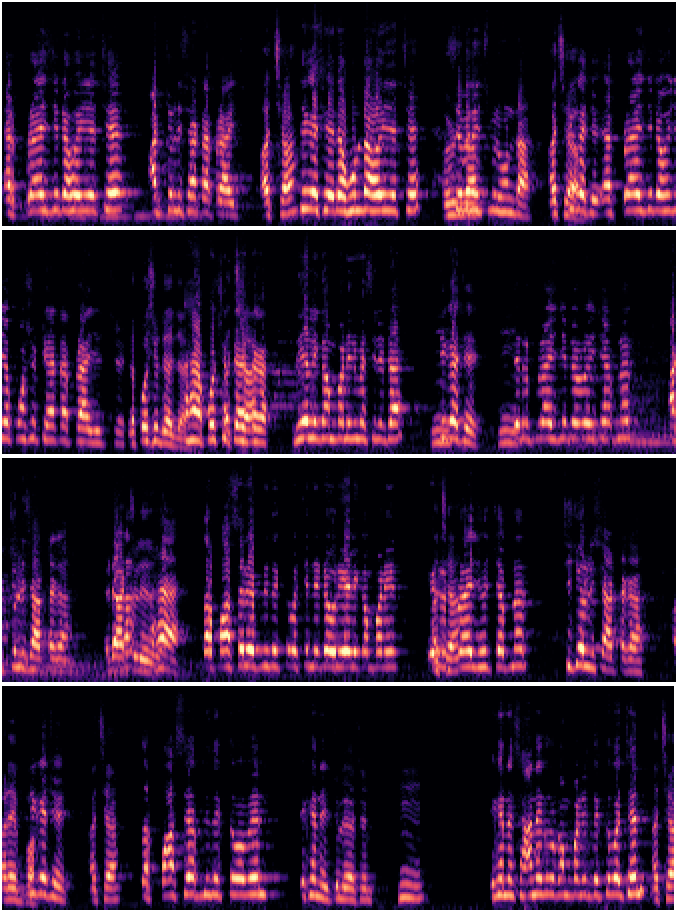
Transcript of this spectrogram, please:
আর প্রাইস যেটা হয়ে যাচ্ছে আটচল্লিশ হাজার টাকা প্রাইস আচ্ছা। ঠিক আছে? এটা হুন্ডা হয়ে যাচ্ছে সেভেন এইচপির হুন্ডা আচ্ছা। ঠিক আছে? আর প্রাইস যেটা হয়ে যাচ্ছে পঁয়ষট্টি হাজার প্রাইস হচ্ছে। পঁয়ষট্টি হাজার। হ্যাঁ পঁয়ষট্টি আচ্ছা। হাজার টাকা। রিয়েলি কোম্পানির মেশিন এটা। ঠিক আছে। এটার প্রাইস যেটা রয়েছে আপনার আটচল্লিশ হাজার টাকা। এটা 48,000 তার- হ্যাঁ তার পাশে আপনি দেখতে পাচ্ছেন এটাও রিয়েলি কোম্পানির। এটার আচ্ছা। প্রাইস হচ্ছে আপনার ছিচল্লিশ হাজার টাকা। আরে ঠিক আছে? আচ্ছা। তার পাশে আপনি দেখতে পাবেন এখানে চলে আসেন। হুম। এখানে সানেগ্রো কোম্পানির দেখতে পাচ্ছেন? আচ্ছা।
